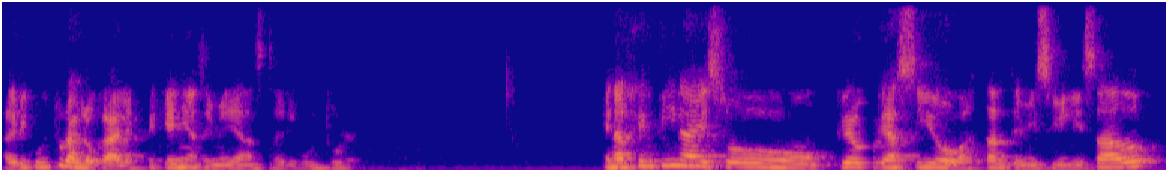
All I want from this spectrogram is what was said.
agriculturas locales, pequeñas y medianas agriculturas. En Argentina eso creo que ha sido bastante visibilizado,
